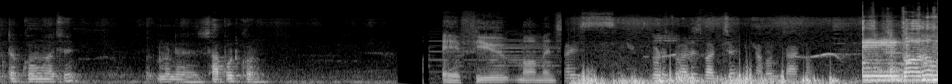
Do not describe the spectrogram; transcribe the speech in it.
একটা কম আছে। মানে সাপোর্ট করো। A few moments. গাইস নটা চুয়াল্লিশ বাজছে এখন চা খাও গরম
